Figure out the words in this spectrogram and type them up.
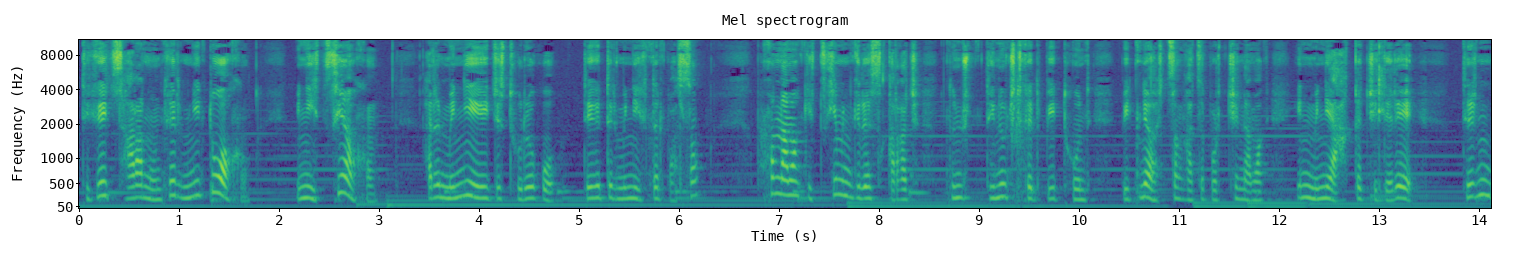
Тэгээд Сара нь үнэхээр миний дүү охин. Миний эцгийн охин. Харин миний ээжээс төрөөгүй. Тэгээд тэр миний эхнэр болсон. Бурхан намайг эцгийн минь гэрээс гаргаж тэнүүжлэхэд би түүнд бидний очисон газар бүрд чи намайг энэ миний ах гэж хэлээрээ. Тэр нь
